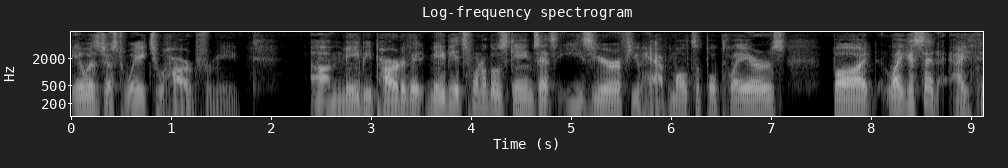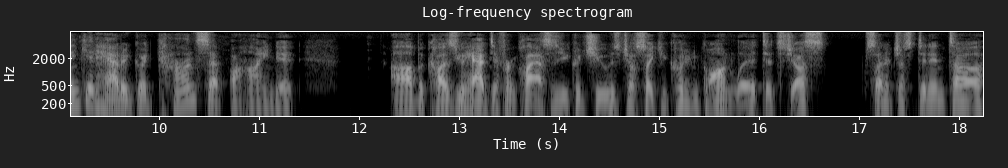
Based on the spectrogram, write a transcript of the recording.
it was just way too hard for me. Uh, maybe part of it, maybe it's one of those games that's easier if you have multiple players. But like I said, I think it had a good concept behind it uh, because you had different classes you could choose, just like you could in Gauntlet. It's just said it just didn't. Uh,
